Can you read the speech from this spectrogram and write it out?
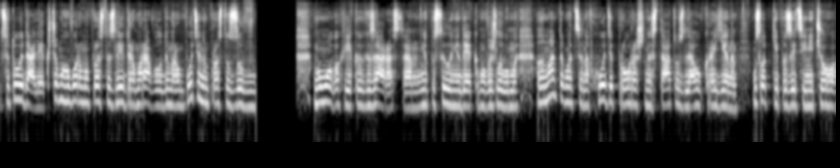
Цитую далі: якщо ми говоримо просто з лідером РФ Володимиром Путіним, просто з в умовах, в яких зараз е, не посилені деякими важливими елементами, це на вході програшний статус для України у слабкій позиції нічого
